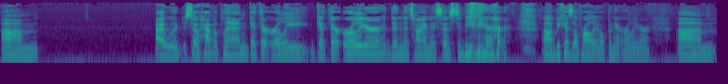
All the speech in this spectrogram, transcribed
Um, i would so have a plan get there early get there earlier than the time it says to be there uh, because they'll probably open it earlier. Um,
